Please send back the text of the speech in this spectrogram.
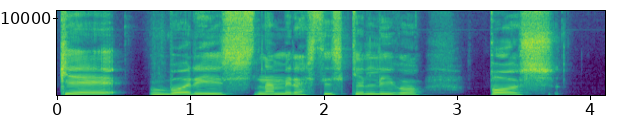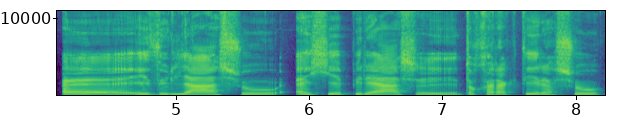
Και μπορείς να μοιραστείς και λίγο πώς ε, η δουλειά σου έχει επηρεάσει το χαρακτήρα σου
